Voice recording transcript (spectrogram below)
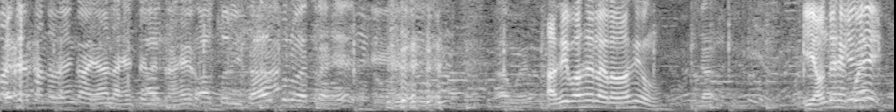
va a ser cuando venga ya la gente del extranjero. Autorizado por los extranjeros. Ah, bueno. Así va a ser la graduación. ¿Y a dónde se encuentra?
